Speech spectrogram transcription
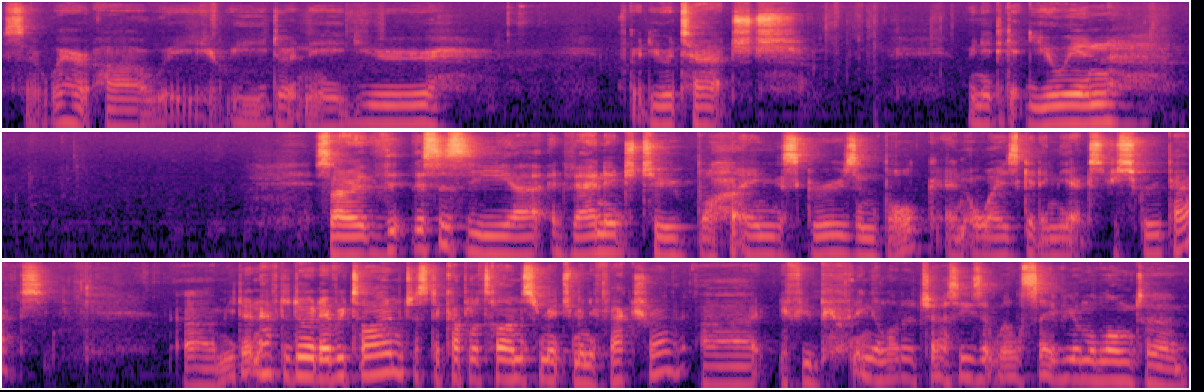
So where are we? We don't need you. We've got you attached. We need to get you in. So th this is the uh, advantage to buying screws in bulk and always getting the extra screw packs. Um, you don't have to do it every time, just a couple of times from each manufacturer. Uh, if you're building a lot of chassis, it will save you in the long term.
